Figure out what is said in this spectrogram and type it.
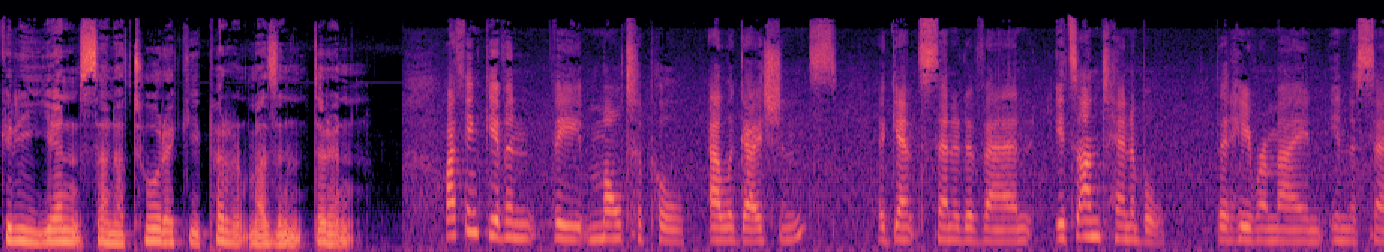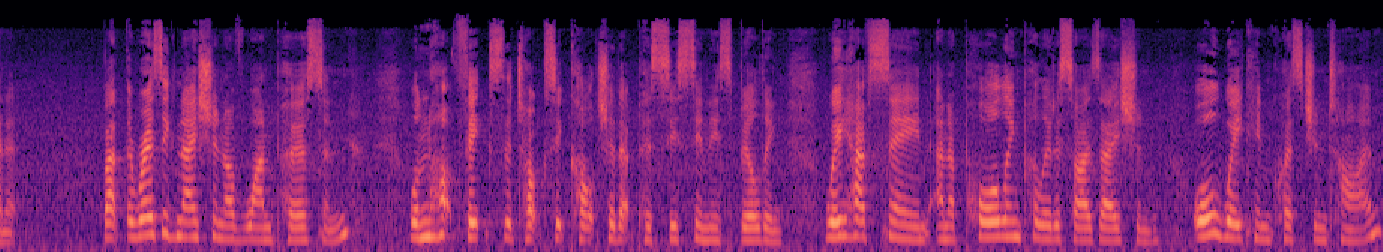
کرین سناتور کی پر مزن ترن. I think, given the multiple allegations against Senator Van, it's untenable that he remain in the Senate. But the resignation of one person will not fix the toxic culture that persists in this building. We have seen an appalling politicisation all week in question time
